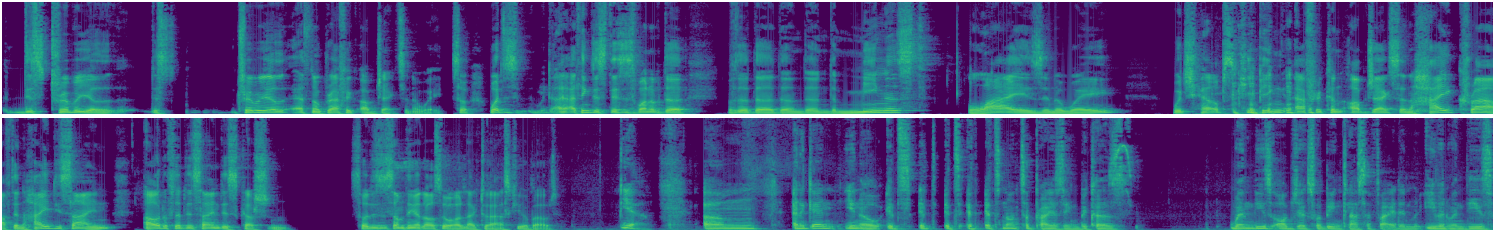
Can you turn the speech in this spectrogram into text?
this trivial this trivial ethnographic objects in a way. So what is i think this this is one of the of the the the, the, the meanest lies in a way which helps keeping african objects and high craft and high design out of the design discussion. So this is something i'd also like to ask you about. Yeah. Um, and again you know it's it, it's it, it's not surprising because when these objects were being classified and even when these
